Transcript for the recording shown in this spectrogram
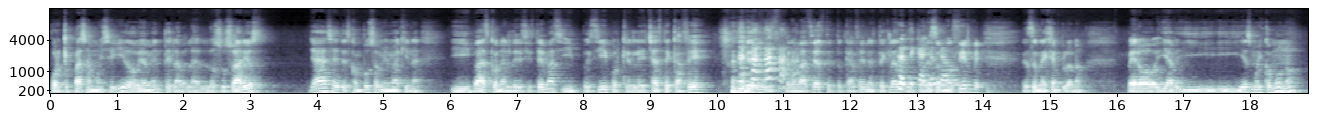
Porque pasa muy seguido, obviamente. la- la- los usuarios, ya se descompuso mi máquina. Y vas con el de sistemas y pues sí, porque le echaste café. le vaciaste tu café en el teclado. Te pues, por eso no sirve. Es un ejemplo, ¿no? Pero ya, y, y- y es muy común, ¿no?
